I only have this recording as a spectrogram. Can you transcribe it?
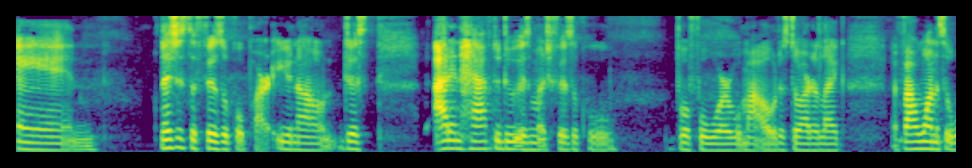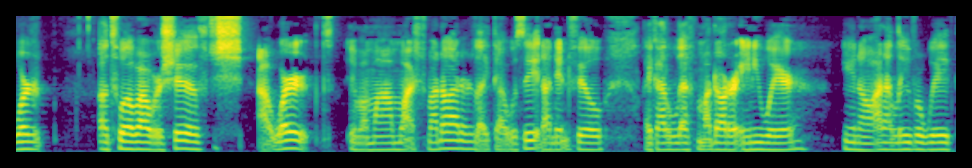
and that's just the physical part you know just i didn't have to do as much physical before with my oldest daughter like if i wanted to work a 12 hour shift. I worked and my mom watched my daughter. Like that was it. I didn't feel like I left my daughter anywhere. You know, I didn't leave her with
